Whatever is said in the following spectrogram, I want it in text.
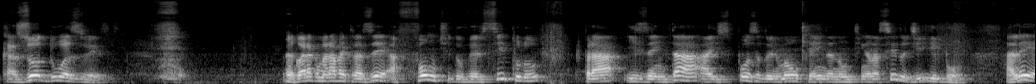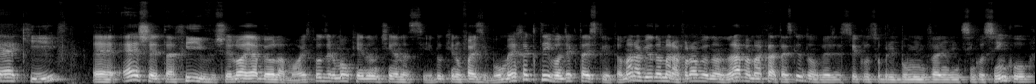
casou duas vezes. Agora a Gamara vai trazer a fonte do versículo para isentar a esposa do irmão que ainda não tinha nascido de Ibum. A lei é que é Eshet esposa do irmão que ainda não tinha nascido, que não faz Ibum, é Haktiv, onde é que está escrito? A maravilha da maravilha da maravilha está escrito no versículo sobre Ibum em 25.5,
